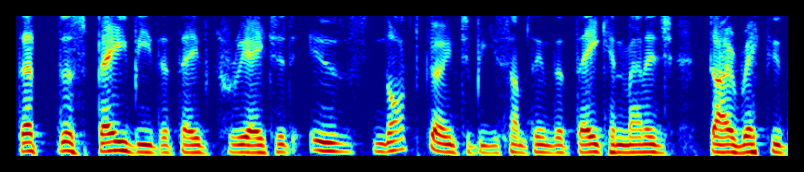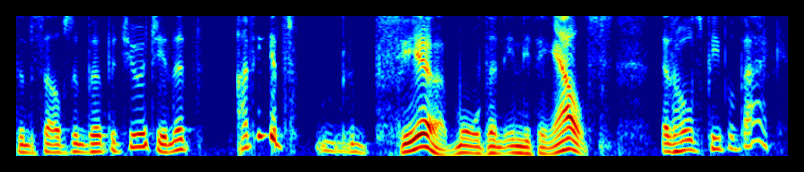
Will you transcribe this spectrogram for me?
that this baby that they've created is not going to be something that they can manage directly themselves in perpetuity, and it. I think it's fear more than anything else that holds people back.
